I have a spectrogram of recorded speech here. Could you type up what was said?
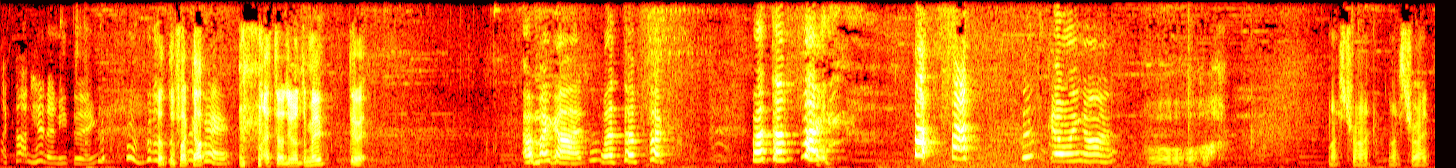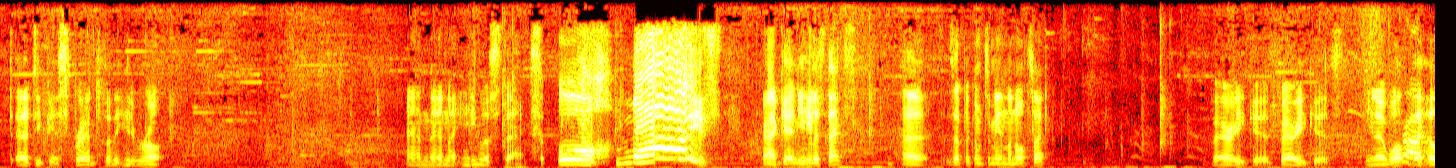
I can't hit anything. Shut the fuck up. Okay. I told you not to move. Do it. Oh my god. What the fuck? What the fuck? What's going on? Oh. Nice try. Nice try. Uh, DPS spread for the rot. And then a healer stacks. Oh, nice! Alright, get in your healer stacks. Uh, Zepla, come to me on the north side. Very good, very good. You know what? The Right. hell?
